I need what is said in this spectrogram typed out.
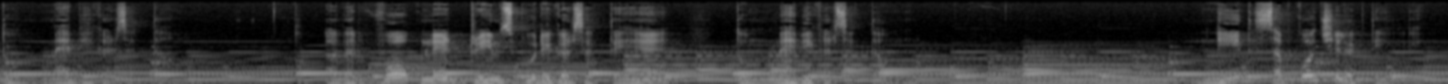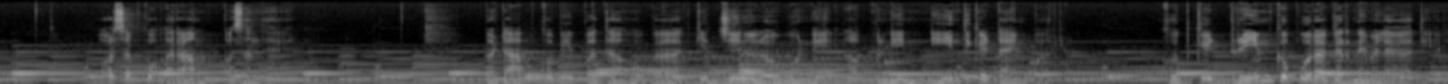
तो मैं भी कर सकता हूँ। अगर वो अपने ड्रीम्स पूरे कर सकते हैं तो मैं भी कर सकता हूँ। नींद सबको अच्छी लगती होगी और सबको आराम पसंद है। बट आपको भी पता होगा कि जिन लोगों ने अपनी नींद के टाइम पर खुद के ड्रीम को पूरा करने में लगा दिया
